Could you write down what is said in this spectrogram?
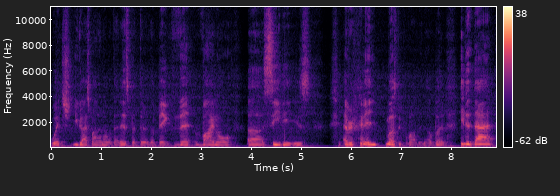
which you guys might not know what that is, but they're the big vinyl uh, CDs. Every most people probably know, but he did that,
